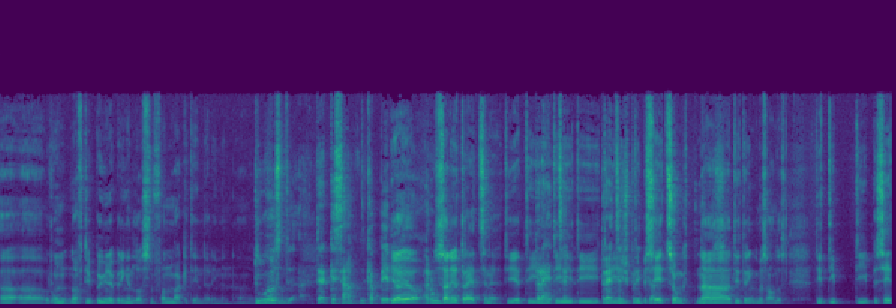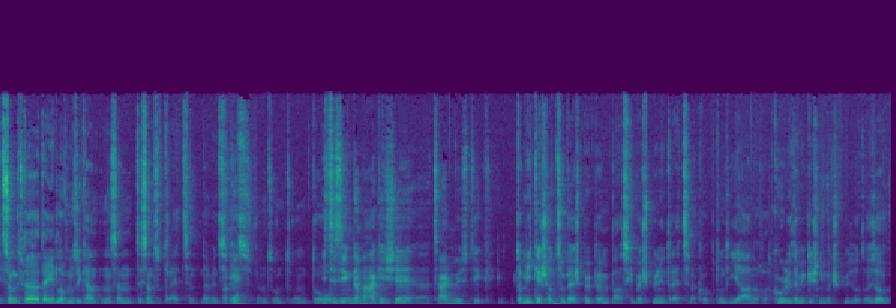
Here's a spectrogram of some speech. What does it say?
äh, äh, Runden auf die Bühne bringen lassen von Marketenderinnen. Also du hast der gesamten Kapelle Ja, ja, es sind ja 13. Die, die, 13. die, die, 13 die, die Besetzung, nein, die trinken was anderes. Die, die, die Besetzung der, der Edelhof-Musikanten sind, die sind zu 13. Ne, wenn's, okay. und, und, und da, Ist das irgendeine magische äh, Zahlenmystik? Der Mikesch hat zum Beispiel beim Basketballspielen in 13er gehabt und ich auch nachher, cool. wie der Mikesch nicht mehr gespielt hat. Also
